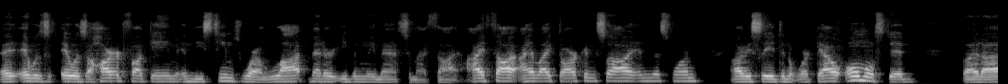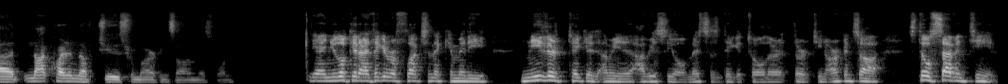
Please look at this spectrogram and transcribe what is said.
It, it was it was a hard fought game, and these teams were a lot better evenly matched than I thought. I thought I liked Arkansas in this one. Obviously, it didn't work out. Almost did, but uh, not quite enough juice from Arkansas in this one. Yeah, and you look at I think it reflects in the committee Neither take it. I mean, obviously, Ole Miss doesn't take it toll. They're at 13. Arkansas still 17.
